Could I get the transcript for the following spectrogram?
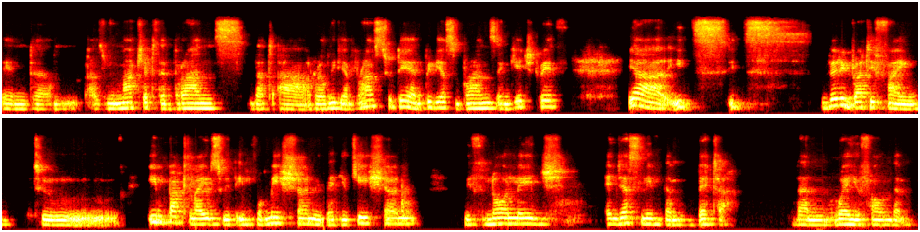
and um, as we market the brands that are Royal Media brands today and previous brands engaged with, yeah, it's it's very gratifying to impact lives with information, with education, with knowledge, and just leave them better than where you found them.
